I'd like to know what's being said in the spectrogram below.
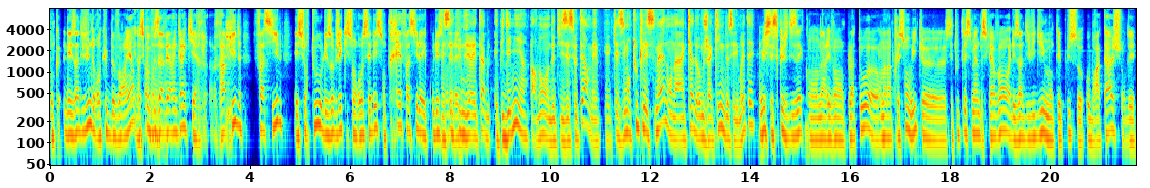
Donc les individus ne reculent devant rien oui, parce que vous avez un gain qui est rapide, facile et surtout les objets qui sont recélés sont très faciles à écouler. Mais c'est une véritable épidémie, hein, pardon d'utiliser ce terme, mais quasiment toutes les semaines, on a un cas de homejacking de célébrité. Oui, c'est ce que je disais quand on arrive en plateau. euh, On a l'impression, oui, que c'est toutes les semaines parce qu'avant, les individus montaient plus au braquage sur des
